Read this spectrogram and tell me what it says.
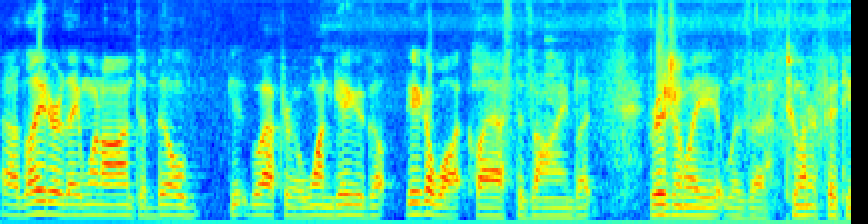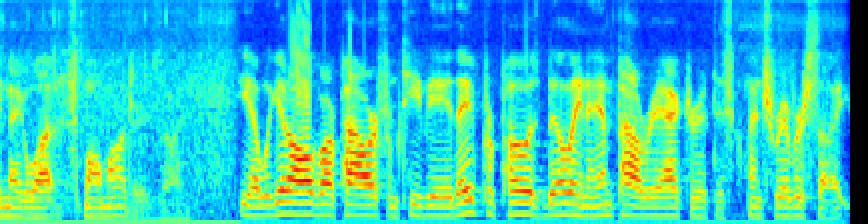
Uh, later, they went on to build go after a one giga gigawatt class design, but originally it was a 250 megawatt small modular design. Yeah, we get all of our power from TVA. They've proposed building an mPOWER reactor at this Clinch River site.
